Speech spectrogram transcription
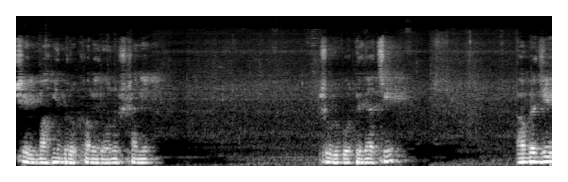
সেই মাহেন্দ্রক্ষণের অনুষ্ঠানে শুরু করতে যাচ্ছি। আমরা যে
